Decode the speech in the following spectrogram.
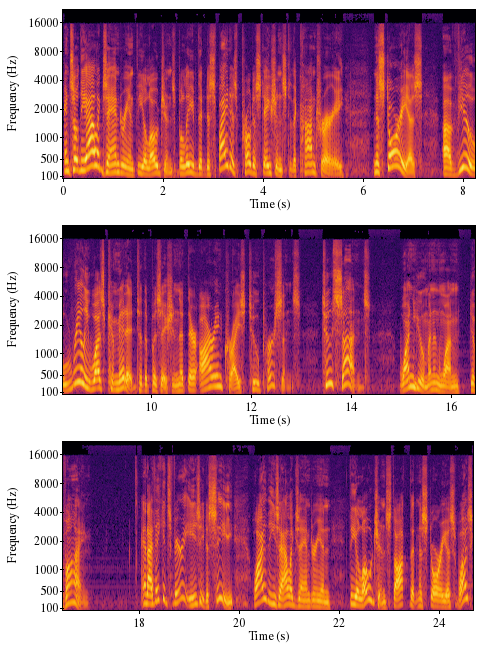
and so the Alexandrian theologians believed that despite his protestations to the contrary, Nestorius' uh, view really was committed to the position that there are in Christ two persons, two sons, one human and one divine. And I think it's very easy to see why these Alexandrian theologians thought that Nestorius was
